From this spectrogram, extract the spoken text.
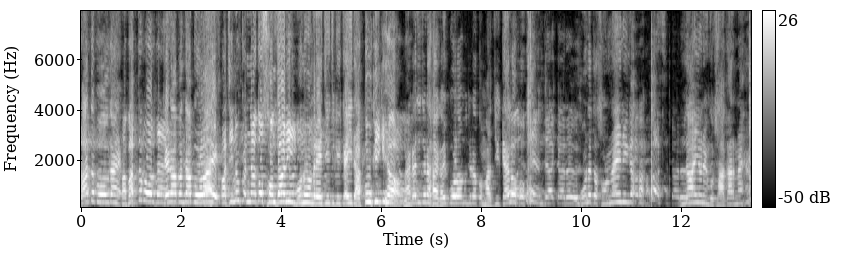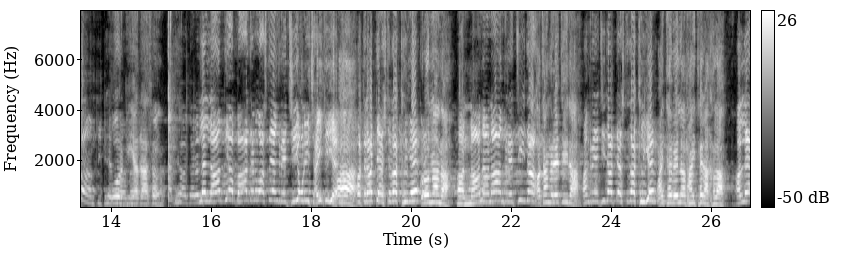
ਵੱਧ ਬੋਲਦਾ ਹੈ। ਆ ਵੱਧ ਬੋਲਦਾ ਹੈ। ਜਿਹੜਾ ਬੰਦਾ ਬੋਲਾ ਏ ਆ ਜਿਹਨੂੰ ਕੰਨਾਂ ਤੋਂ ਸੌਂਦਾ ਨਹੀਂ। ਉਹਨੂੰ ਅੰਗਰੇਜ਼ੀ 'ਚ ਕੀ ਕਹੀਦਾ? ਤੂੰ ਕੀ ਕਿਹਾ? ਮੈਂ ਕਿਹਾ ਜੀ ਜਿਹੜਾ ਹੈਗਾ ਹੀ ਬੋਲਾ ਉਹਨੂੰ ਜਿਹੜਾ ਕੋ ਮਰਜ਼ੀ ਕਹਿ ਲੋ ਕਰ। ਉਹਨੇ ਤਾਂ ਸੁਣਨਾ ਹੀ ਨਹੀਂਗਾ ਬਸ ਕਰ। ਨਾ ਹੀ ਉਹਨੇ ਗੁੱਸਾ ਕਰਨਾ ਹੈ। ਲਾਂਤੀ ਕਿਸੇ ਹੋਰ ਕੀ ਆ ਦੱਸ। ਕੱਢਿਆ ਕਰ। ਲੈ ਲਾਂਤੀਆ ਬਾਹਰ ਜਾਣ ਵਾਸਤੇ ਅੰਗਰੇਜ਼ੀ ਆਉਣੀ ਚਾਹੀਦੀ ਹੈ। ਹਾਂ। ਆ ਤੇਰਾ ਟੈਸਟ ਰੱਖ ਲਈਏ। ਕਰੋਨਾ ਦਾ। ਹਾਂ ਨਾ ਨਾ ਨਾ ਅੰਗਰੇਜ਼ੀ ਦਾ। ਅੱਛਾ ਅੰਗਰੇਜ਼ੀ ਦਾ। ਅੰਗਰੇਜ਼ੀ ਦਾ ਟੈਸਟ ਰੱਖ ਲਈਏ। ਇੱਥੇ ਵੇਲਾ ਥਾਂ ਇੱਥੇ ਰੱਖ ਲਾ। ਆ ਲੈ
